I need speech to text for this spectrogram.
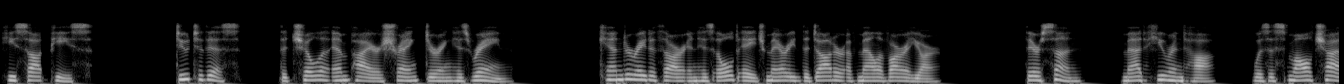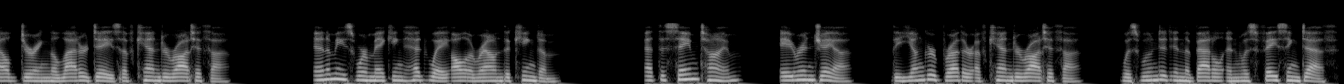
he sought peace. Due to this, the Chola Empire shrank during his reign. Kandaradathar in his old age married the daughter of Malavarayar. Their son, Madhurandha, was a small child during the latter days of Kandaratitha. Enemies were making headway all around the kingdom. At the same time, Aranjaya, the younger brother of Kandaratitha, was wounded in the battle and was facing death.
